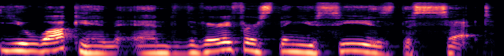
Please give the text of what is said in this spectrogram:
you walk in, and the very first thing you see is the set.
